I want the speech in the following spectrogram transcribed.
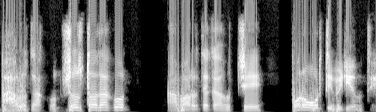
ভালো থাকুন, সুস্থ থাকুন। আবারও দেখা হচ্ছে পরবর্তী ভিডিওতে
